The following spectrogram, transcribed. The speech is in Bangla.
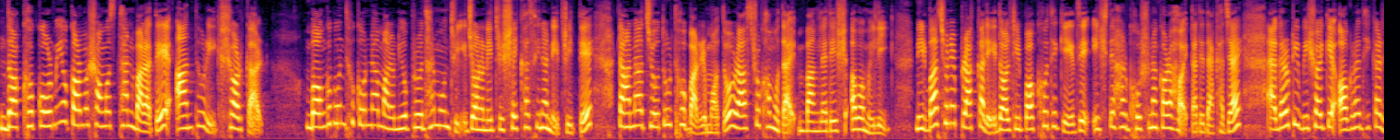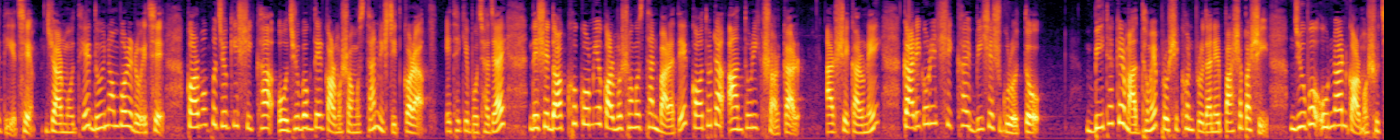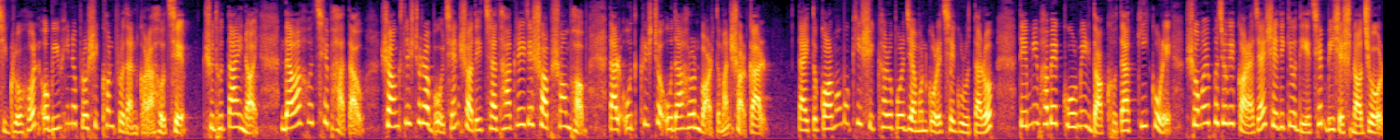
দক্ষ কর্মী ও কর্মসংস্থান বাড়াতে আন্তরিক সরকার। বঙ্গবন্ধু কন্যা মাননীয় প্রধানমন্ত্রী জননেত্রী শেখ হাসিনার নেতৃত্বে টানা চতুর্থবারের মতো রাষ্ট্র ক্ষমতায় বাংলাদেশ আওয়ামী লীগ। নির্বাচনের প্রাককালে দলটির পক্ষ থেকে যে ইশতেহার ঘোষণা করা হয়, তাতে দেখা যায় এগারোটি বিষয়কে অগ্রাধিকার দিয়েছে। যার মধ্যে দুই নম্বরে রয়েছে কর্মোপযোগী শিক্ষা ও যুবকদের কর্মসংস্থান নিশ্চিত করা। এ থেকে বোঝা যায়, দেশে দক্ষ কর্মী ও কর্মসংস্থান বাড়াতে কতটা আন্তরিক সরকার। আর সে কারণেই কারিগরি শিক্ষায় বিশেষ গুরুত্ব। বিটাকের মাধ্যমে প্রশিক্ষণ প্রদানের পাশাপাশি যুব উন্নয়ন কর্মসূচি গ্রহণ ও বিভিন্ন প্রশিক্ষণ প্রদান করা হচ্ছে। শুধু তাই নয়, দেওয়া হচ্ছে ভাতাও। সংশ্লিষ্টরা বলছেন, সদিচ্ছা থাকলেই যে সব সম্ভব, তার উৎকৃষ্ট উদাহরণ বর্তমান সরকার। তাই তো কর্মমুখী শিক্ষার উপর যেমন করেছে গুরুত্বারোপ, তেমনিভাবে কর্মীর দক্ষতা কি করে সময়োপযোগী করা যায় সেদিকেও দিয়েছে বিশেষ নজর।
